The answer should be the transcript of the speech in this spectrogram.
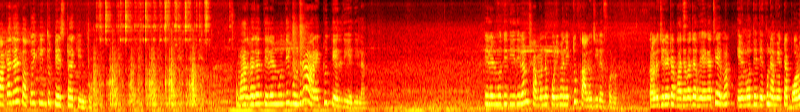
বাটা যায়, ততই কিন্তু টেস্ট হয় কিন্তু। মাছ ভাজার তেলের মধ্যেই বন্ধুরা, আর একটু তেল দিয়ে দিলাম। তেলের মধ্যে দিয়ে দিলাম, সামান্য পরিমাণ একটু কালো জিরে ফোড়ন। কালো জিরেটা ভাজা ভাজা হয়ে গেছে এবং এর মধ্যে দেখুন আমি একটা বড়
